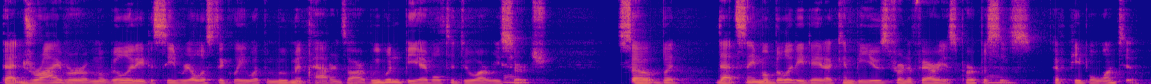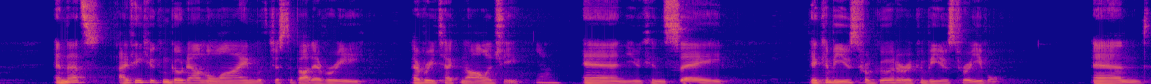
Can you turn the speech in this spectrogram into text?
that driver of mobility to see realistically what the movement patterns are, we wouldn't be able to do our research. Right. So, but that same mobility data can be used for nefarious purposes right. if people want to and that's i think you can go down the line with just about every every technology yeah. and you can say it can be used for good or it can be used for evil and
